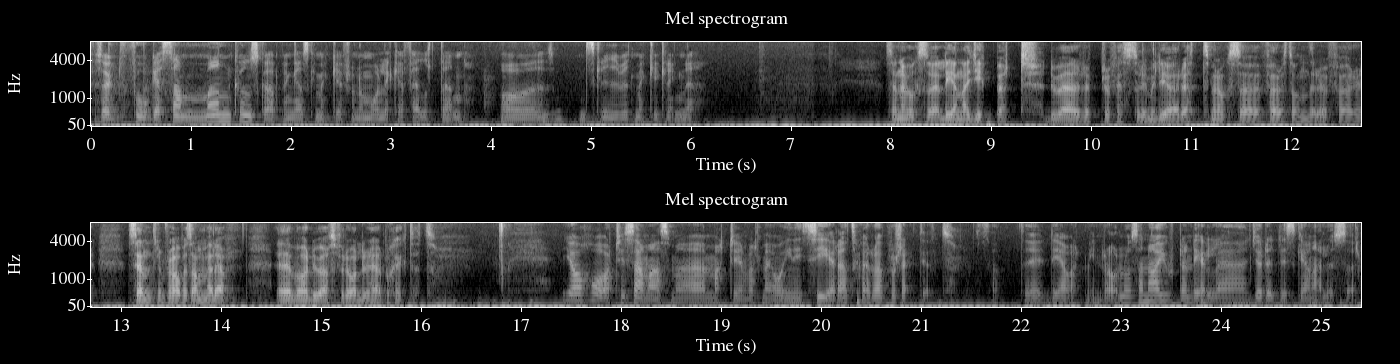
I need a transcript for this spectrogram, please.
försökt foga samman kunskapen ganska mycket från de olika fälten och skrivit mycket kring det. Sen har vi också Lena Gippert. Du är professor i miljörätt men också föreståndare för Centrum för hav och samhälle. Eh, vad har du haft för roll i det här projektet? Jag har tillsammans med Martin varit med och initierat själva projektet. Så eh, det har varit min roll och sen har jag gjort en del eh, juridiska analyser.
